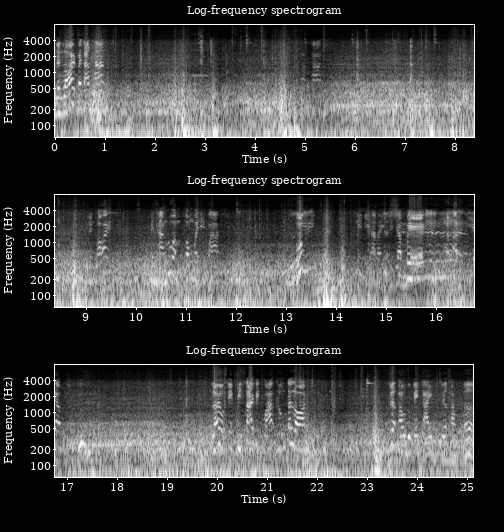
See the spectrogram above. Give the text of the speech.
หนึ่งร้อยไปตามทางทางหนึ่งร้อยเป็นทางร่วมตรงไปดีกว่าไม่มีอะไรเลยอย่าเบรกเยี่ยม ร้อยหกสิบปิดซ้ายปิดขวาหลุมตลอด เลือกเอาดูไกลๆเลือกเอาเออ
